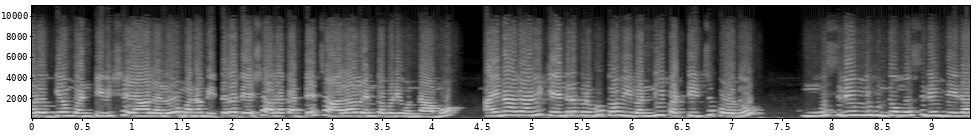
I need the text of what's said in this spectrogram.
ఆరోగ్యం వంటి విషయాలలో మనం ఇతర దేశాల కంటే చాలా వెనుకబడి ఉన్నాము. అయినా కానీ కేంద్ర ప్రభుత్వం ఇవన్నీ పట్టించుకోదు. ముస్లిం హిందూ ముస్లిం మీద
